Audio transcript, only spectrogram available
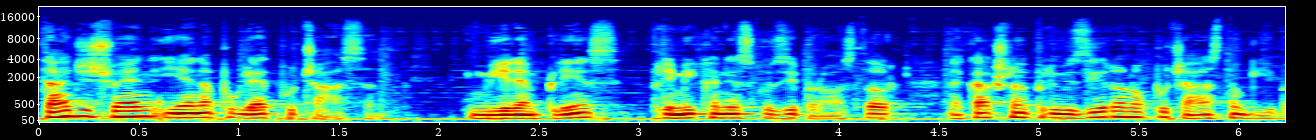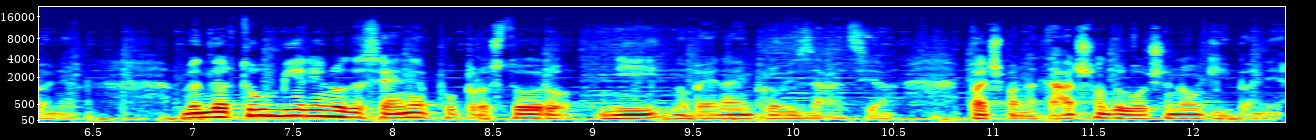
Ta Džišven je na pogled počasen, umirjen ples, premikanje skozi prostor, nekakšno improvizirano počasno gibanje. Vendar to umirjeno desenje po prostoru ni nobena improvizacija, pač pa natačno določeno gibanje.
